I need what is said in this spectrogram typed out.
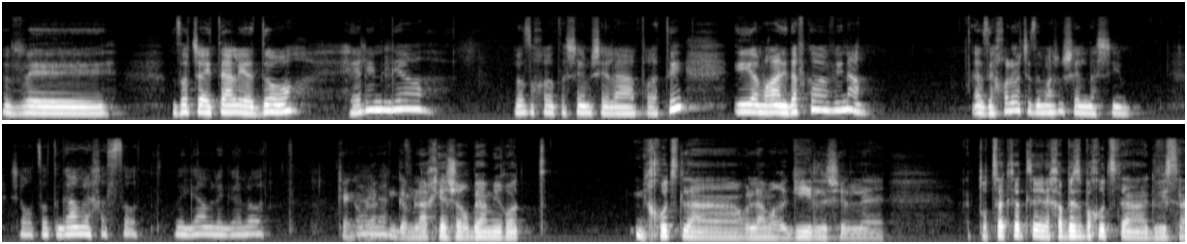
וזאת שהייתה לידו, הלינגר, לא זוכרת את השם שלה הפרטי, היא אמרה, אני דווקא מבינה. אז יכול להיות שזה משהו של נשים, שרוצות גם לכסות וגם לגלות. כן, גם, גם לך יש הרבה אמירות מחוץ לעולם הרגיל של... את רוצה קצת לכבס בחוץ את הכביסה.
